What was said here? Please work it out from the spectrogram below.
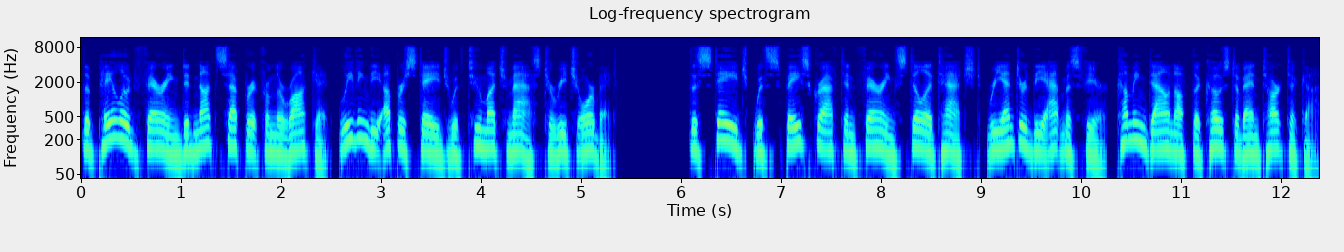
The payload fairing did not separate from the rocket, leaving the upper stage with too much mass to reach orbit. The stage, with spacecraft and fairing still attached, re-entered the atmosphere, coming down off the coast of Antarctica.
